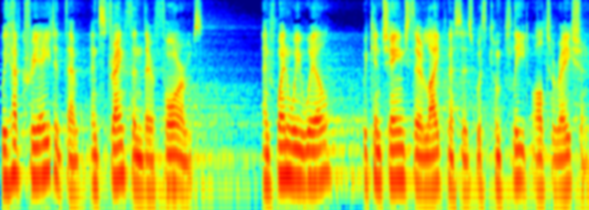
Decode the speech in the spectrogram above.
We have created them and strengthened their forms, and when we will, we can change their likenesses with complete alteration.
